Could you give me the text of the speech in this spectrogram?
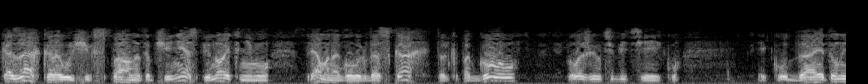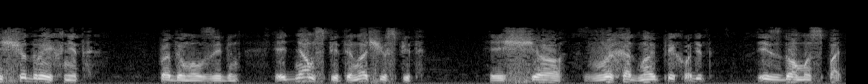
Казах-караульщик спал на топчине, спиной к нему, прямо на голых досках, только под голову положил тюбетейку. «И куда это он еще дрыхнет?» — подумал Зыбин. «И днем спит, и ночью спит. Еще в выходной приходит из дома спать».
